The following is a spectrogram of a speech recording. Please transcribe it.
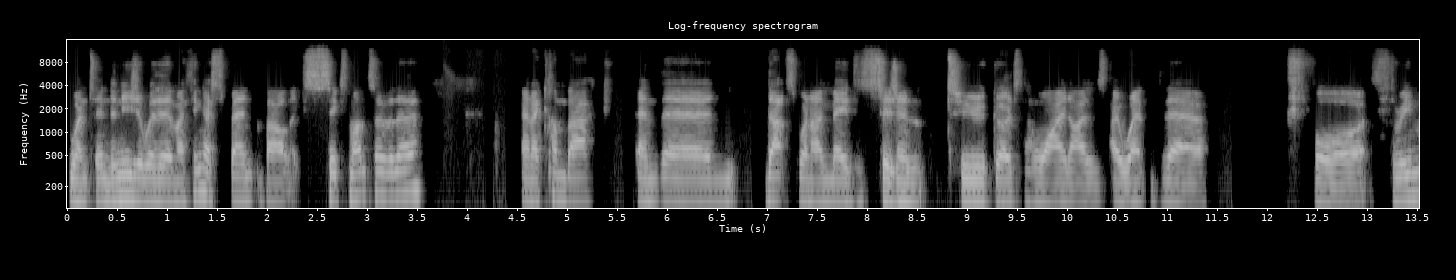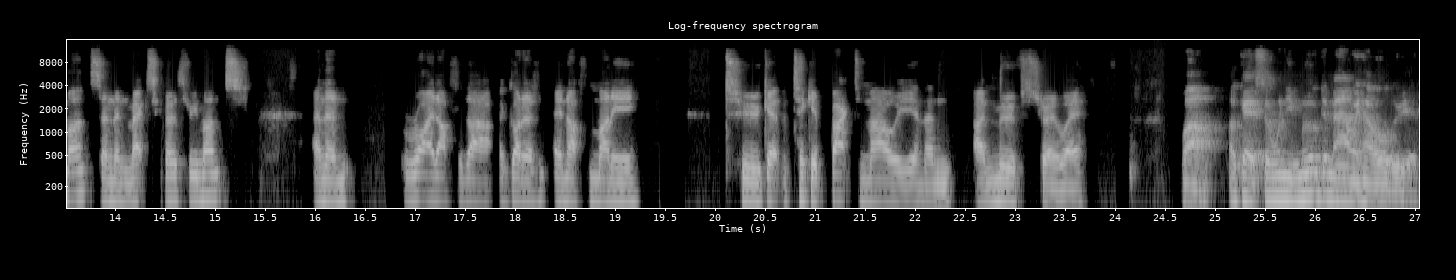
went to Indonesia with him. I think I spent about like six months over there. And I come back, and then that's when I made the decision to go to the Hawaiian Islands. I went there for three months and then Mexico three months. And then right after that, I got a, enough money to get the ticket back to Maui and then I moved straight away. Wow. Okay. So when you moved to Maui, how old were you?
